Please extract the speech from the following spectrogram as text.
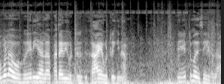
எவ்வளோ ஏரியாவில் பரவி விட்டுருக்கு காய விட்டுருக்கினா இது ஏற்றுமதி செய்கிறதா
